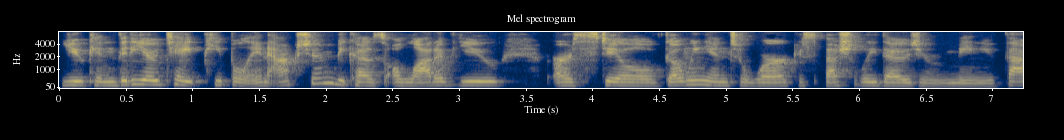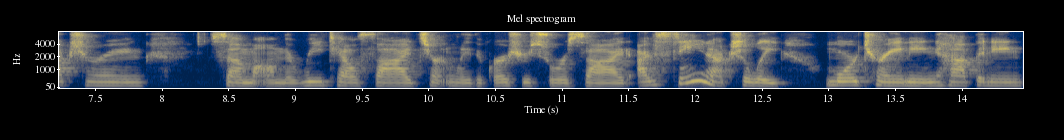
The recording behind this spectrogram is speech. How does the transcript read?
You can videotape people in action because a lot of you are still going into work, especially those you're manufacturing, some on the retail side, certainly the grocery store side. I've seen actually more training happening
